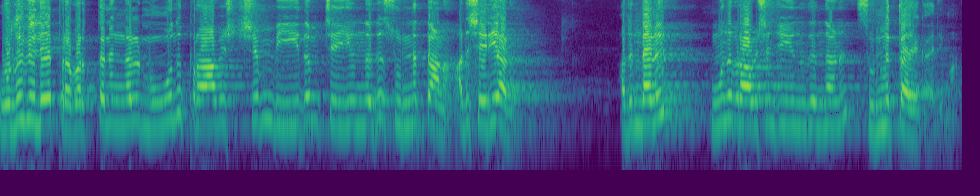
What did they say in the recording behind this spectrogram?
ഉതുവിലെ പ്രവർത്തനങ്ങൾ മൂന്ന് പ്രാവശ്യം വീതം ചെയ്യുന്നത് സുന്നത്താണ്. അത് ശരിയാണ്. അതെന്താണ്? മൂന്ന് പ്രാവശ്യം ചെയ്യുന്നത് എന്താണ്? സുന്നത്തായ കാര്യമാണ്.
